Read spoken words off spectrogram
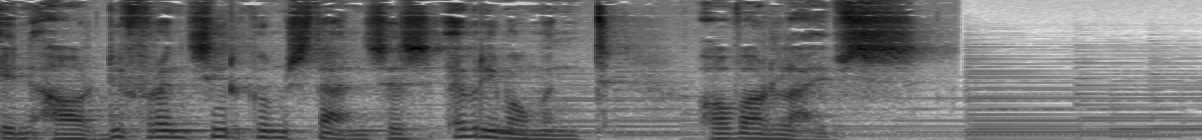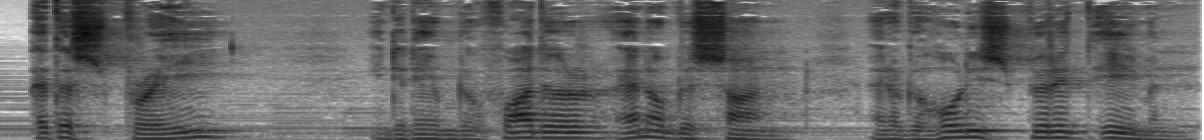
in our different circumstances every moment of our lives. Let us pray in the name of the Father and of the Son and of the Holy Spirit. Amen.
